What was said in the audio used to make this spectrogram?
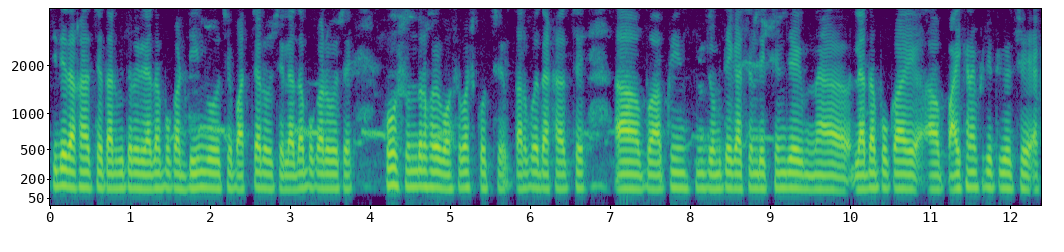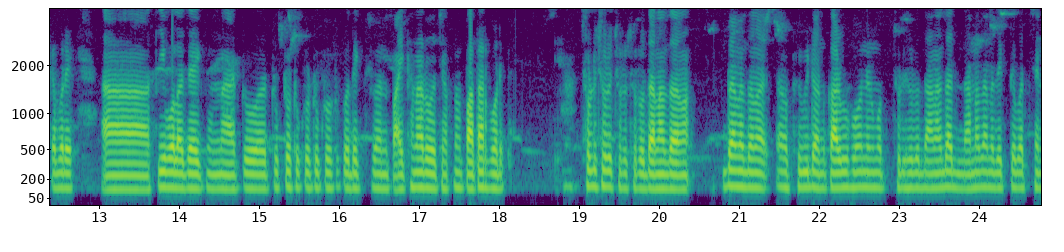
চিরে দেখা যাচ্ছে, তার ভিতরে লেদা পোকার ডিম রয়েছে, বাচ্চা রয়েছে, লেদা পোকা রয়েছে, খুব সুন্দরভাবে বসবাস করছে। তারপরে দেখা যাচ্ছে আপনি জমিতে গেছেন, দেখছেন যে লেদা পোকায় পায়খানা ফিরে তুলেছে একেবারে কি বলা যায় টুকরো টুকরো টুকরো টুকরো দেখতে পাবেন, পায়খানা রয়েছে আপনার পাতার পরে। ছোট ছোট ছোট ছোট দানা দানা দানা দানা ফিবিডন কার্বোফোনের মতো ছোট ছোট দানা দানা দানা দানা দেখতে পাচ্ছেন।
